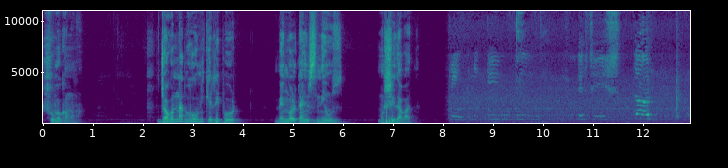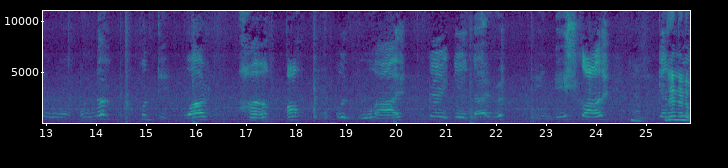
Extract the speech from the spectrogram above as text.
শুভকামনা। জগন্নাথ ভৌমিকের report, Bengal Times news, Murshidabad. Ren, ren.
